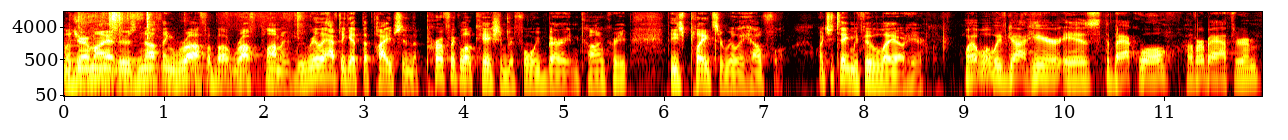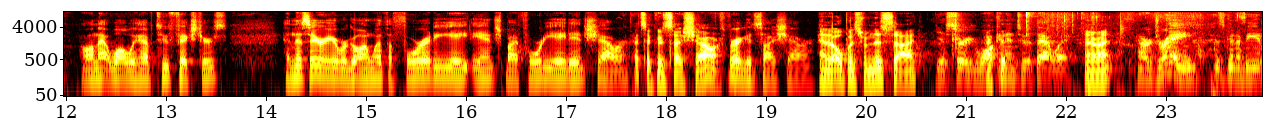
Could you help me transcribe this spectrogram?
Well, Jeremiah, there's nothing rough about rough plumbing. We really have to get the pipes in the perfect location before we bury it in concrete. These plates are really helpful. Why don't you take me through the layout here? Well, what we've got here is the back wall of our bathroom. On that wall, we have two fixtures. In this area, we're going with a 48 inch by 48 inch shower. That's a good sized shower. It's very good size shower. And it opens from this side. Yes, sir. You're walking Okay. into it that way. All right. Our drain is going to be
